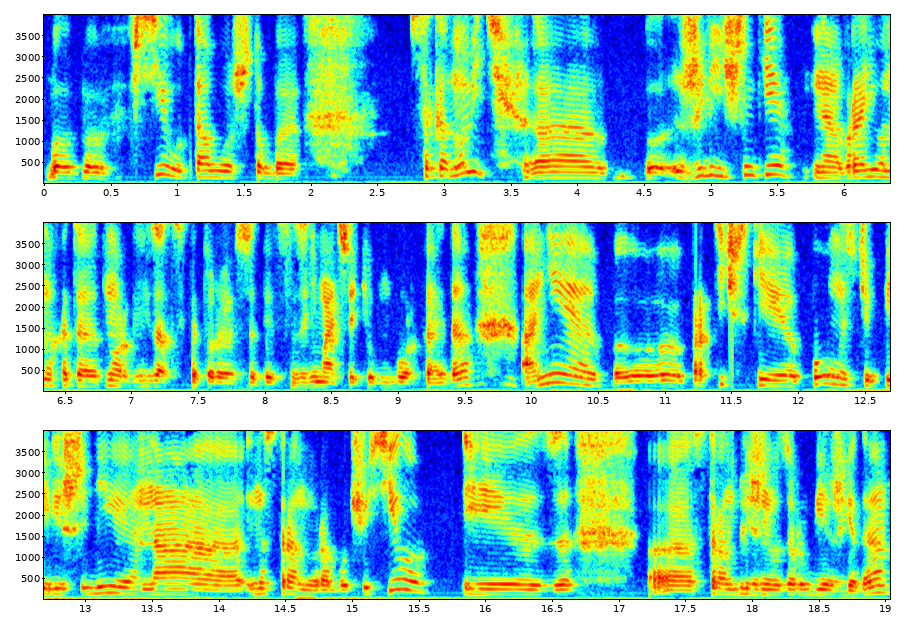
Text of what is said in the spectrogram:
в силу того, чтобы сэкономить. Э, жилищники э, в районах, это ну, организации, которые, соответственно, занимаются этим уборкой, да, они э, практически полностью перешли на иностранную рабочую силу из стран ближнего зарубежья, да,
